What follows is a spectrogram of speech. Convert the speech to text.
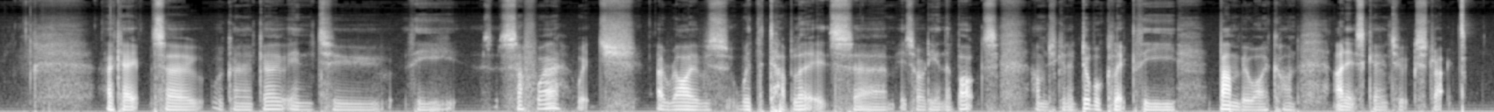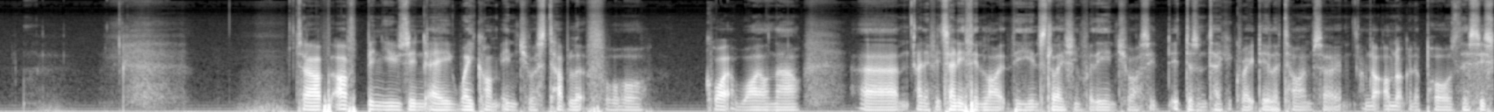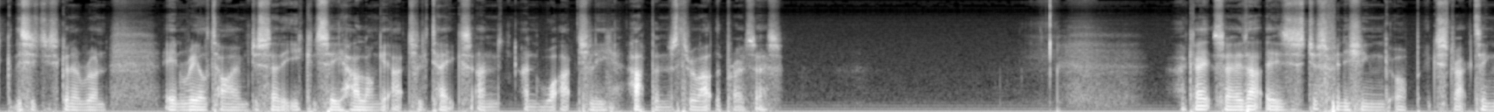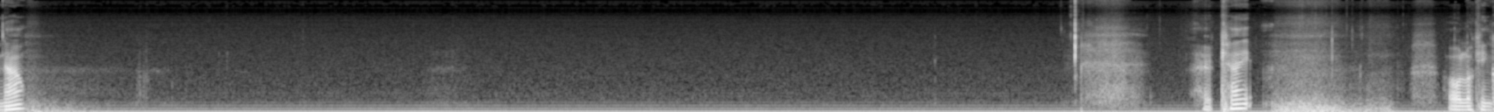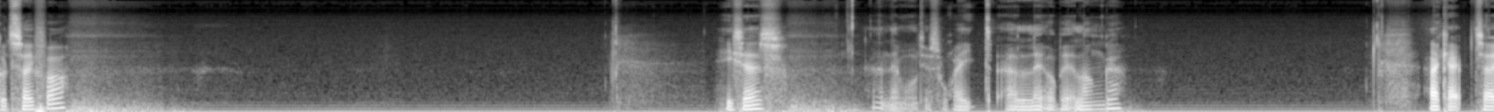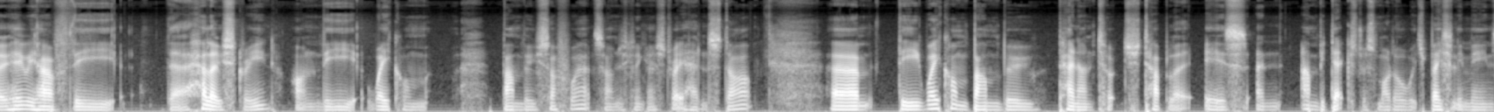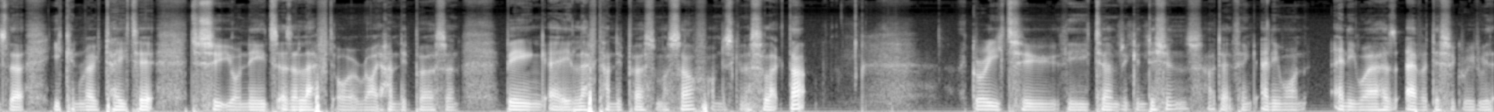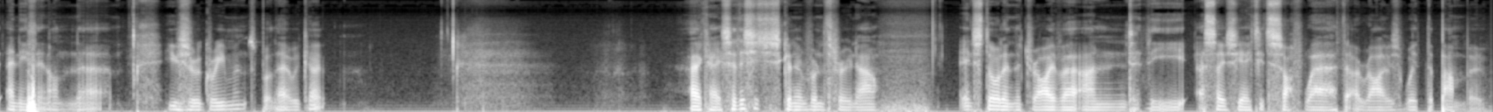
Okay so we're going to go into the software which arrives with the tablet. It's um, it's already in the box. I'm just going to double click the bamboo icon and it's going to extract. So I've, I've been using a Wacom Intuos tablet for quite a while now um, and if it's anything like the installation for the Intuos it, it doesn't take a great deal of time. So I'm not I'm not going to pause. This is, this is just going to run in real time just so that you can see how long it actually takes and and what actually happens throughout the process. Okay so that is just finishing up extracting now Okay. All looking good so far. He says. And then we'll just wait a little bit longer. Okay, so here we have the the hello screen on the Wacom Bamboo software. So I'm just going to go straight ahead and start. Um, the Wacom Bamboo pen and touch tablet is an ambidextrous model which basically means that you can rotate it to suit your needs as a left or a right handed person. Being a left handed person myself I'm just going to select that agree to the terms and conditions. I don't think anyone anywhere has ever disagreed with anything on uh, user agreements but there we go. Okay so this is just going to run through now installing the driver and the associated software that arrives with the Bamboo.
